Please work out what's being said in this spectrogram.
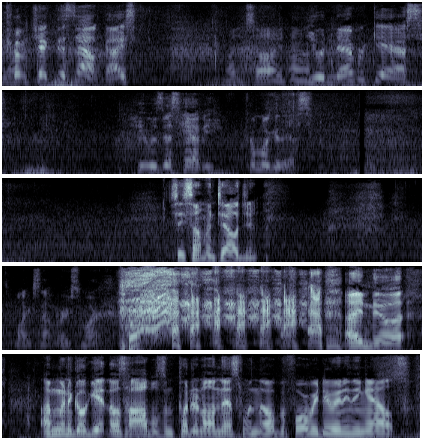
Come check this out, guys. Right side, huh? You would never guess he was this heavy. Come look at this. Say something intelligent. Mike's not very smart. I knew it. I'm gonna go get those hobbles and put it on this one though before we do anything else.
